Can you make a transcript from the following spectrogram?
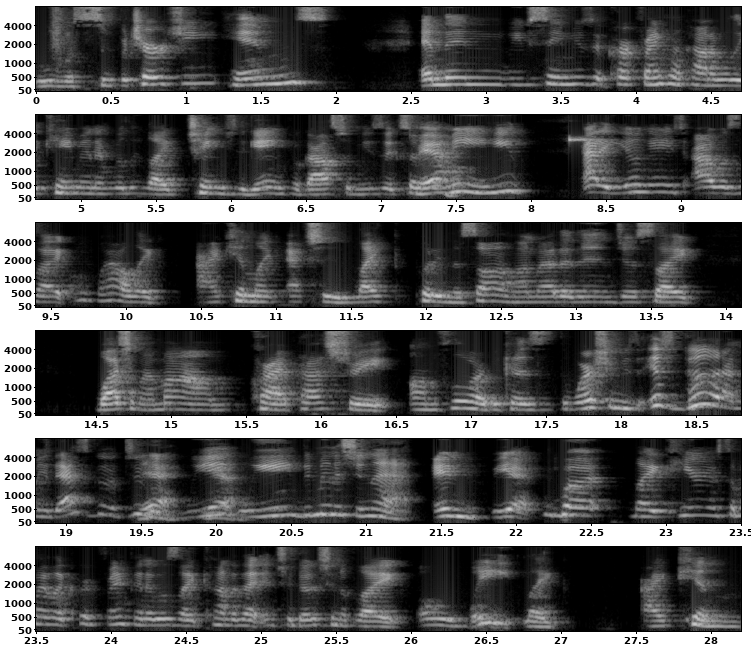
it was super churchy hymns. And then we've seen music. Kirk Franklin kind of really came in and really like changed the game for gospel music. So Yeah. for me, he at a young age, I was like, oh wow, like I can like actually like putting the song on rather than just like watching my mom cry prostrate on the floor because the worship music it's good. I mean, that's good too. Yeah, we ain't yeah. we ain't diminishing that. And yeah, But like hearing somebody like Kirk Franklin, it was like kind of that introduction of like, oh wait, like I can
